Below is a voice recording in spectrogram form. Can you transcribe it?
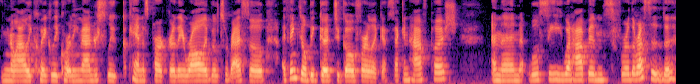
You know, Allie Quigley, Courtney Vandersloot, Candace Parker, they were all able to rest. So I think they'll be good to go for like a second half push. And then we'll see what happens for the rest of the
